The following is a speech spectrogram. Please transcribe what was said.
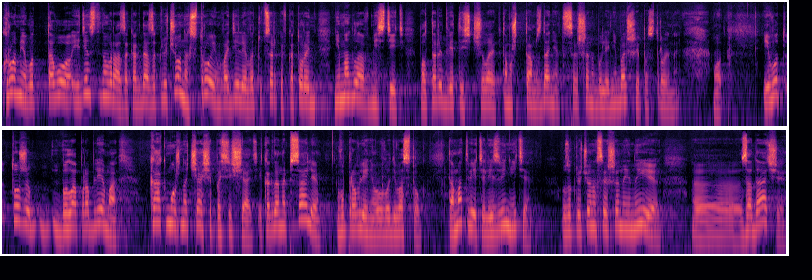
кроме вот того единственного раза, когда заключенных строем водили в эту церковь, которая не могла вместить полторы-две тысячи человек, потому что там здания совершенно были небольшие, построенные. Вот. И вот тоже была проблема, как можно чаще посещать. И когда написали в управление во Владивосток, там ответили, извините, у заключенных совершенно иные э, задачи,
